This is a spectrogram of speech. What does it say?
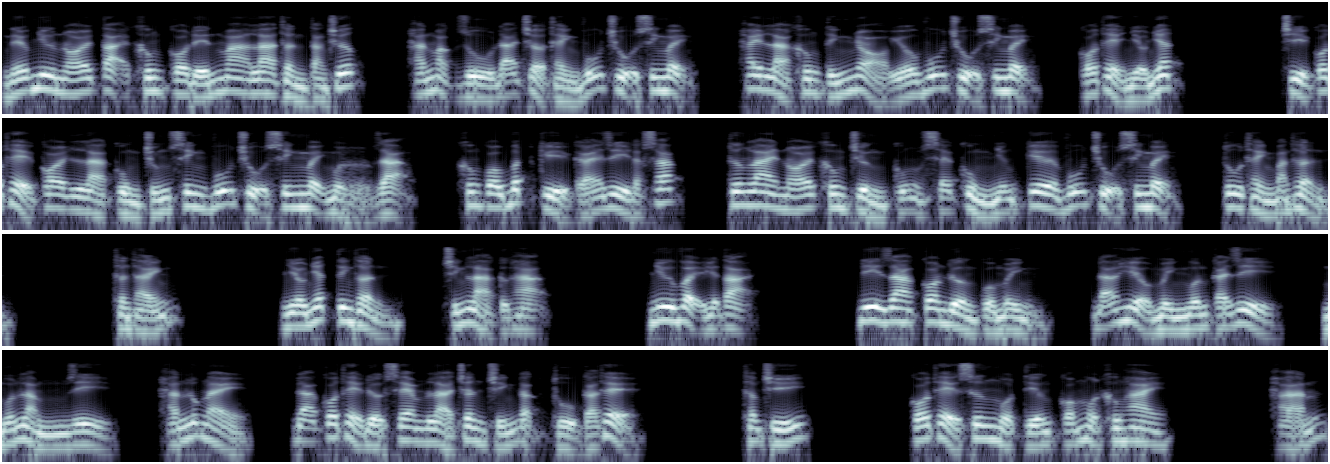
Nếu như nói tại không có đến ma la thần tăng trước, hắn mặc dù đã trở thành vũ trụ sinh mệnh, hay là không tính nhỏ yếu vũ trụ sinh mệnh, có thể nhiều nhất. Chỉ có thể coi là cùng chúng sinh vũ trụ sinh mệnh một dạng, không có bất kỳ cái gì đặc sắc, tương lai nói không chừng cũng sẽ cùng những kia vũ trụ sinh mệnh tu thành bán thần thần thánh. Nhiều nhất tinh thần chính là cực hạn. Như vậy hiện tại đi ra con đường của mình, đã hiểu mình muốn cái gì, muốn làm gì, hắn lúc này đã có thể được xem là chân chính đặc thù cá thể. Thậm chí, có thể xưng một tiếng có một không hai. Hắn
